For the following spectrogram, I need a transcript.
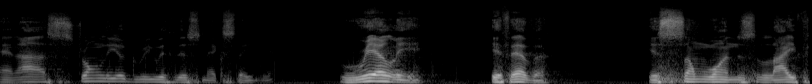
and I strongly agree with this next statement, rarely, if ever, is someone's life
